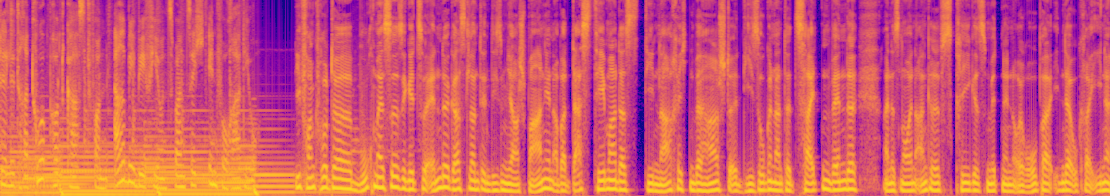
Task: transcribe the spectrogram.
Der Literaturpodcast von RBB24 Inforadio. Die Frankfurter Buchmesse, sie geht zu Ende. Gastland in diesem Jahr Spanien. Aber das Thema, das die Nachrichten beherrscht, die sogenannte Zeitenwende eines neuen Angriffskrieges mitten in Europa, in der Ukraine,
